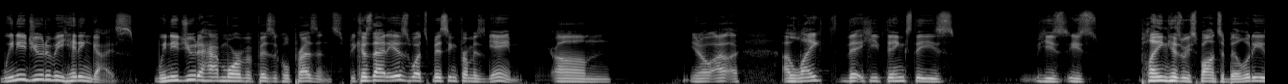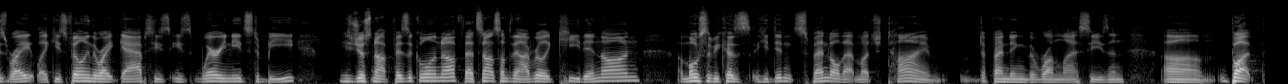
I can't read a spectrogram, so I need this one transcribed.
We need you to be hitting guys. We need you to have more of a physical presence because that is what's missing from his game." Um, you know, I I liked that he thinks these he's he's playing his responsibilities right. Like he's filling the right gaps. He's he's where he needs to be. He's just not physical enough. That's not something I've really keyed in on, uh, mostly because he didn't spend all that much time defending the run last season. Um, but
